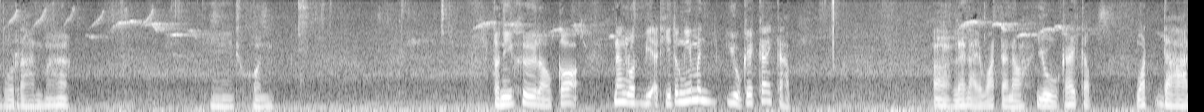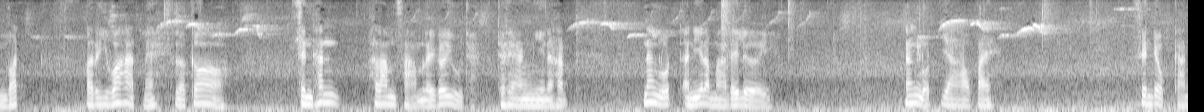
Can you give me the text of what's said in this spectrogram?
โบราณมาก นี่ทุกคน ตอนนี้คือเราก็นั่งรถบีอาทีตรงนี้มันอยู่ใกล้ๆกับเอ่อหลาย ๆ วัดนะเนาะ อยู่ใกล้กับวัดดานวัดปริวาสไหมแล้วก็เซนทรัลพระรามสามเลยก็อยู่ทางนี้นะครับ นั่งรถอันนี้เรามาได้เลย นั่งรถยาวไป เส้นเดียวกัน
